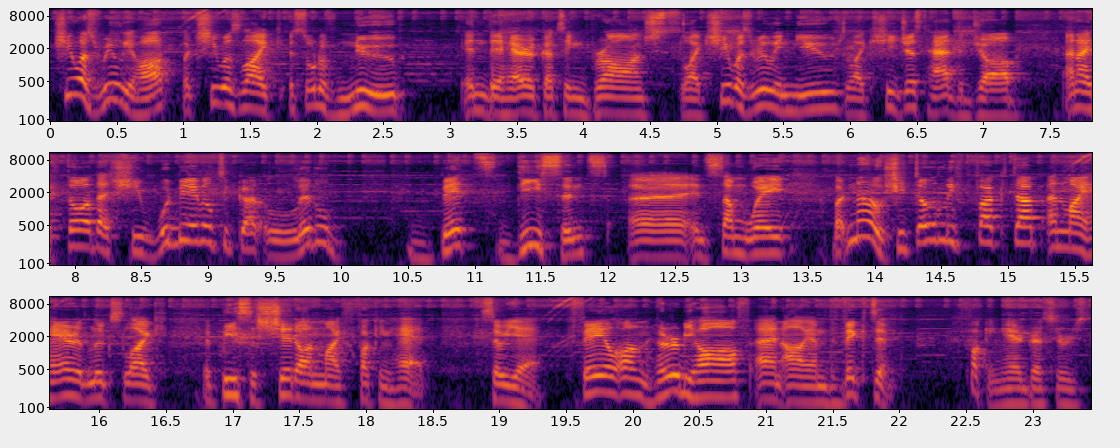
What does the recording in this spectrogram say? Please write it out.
she was really hot, but she was like a sort of noob in the haircutting branch. Like, she was really new, like, she just had the job. And I thought that she would be able to cut a little bit decent uh, in some way. But no, she totally fucked up and my hair it looks like a piece of shit on my fucking head. So yeah, fail on her behalf and I am the victim. Fucking hairdressers.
